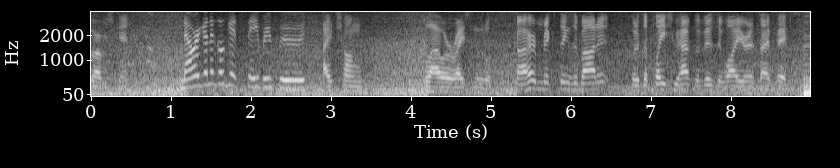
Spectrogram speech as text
Garbage can. Now we're gonna go get savory food. Ay-Chung flour rice noodle. I heard mixed things about it, but it's a place you have to visit while you're in Taipei.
